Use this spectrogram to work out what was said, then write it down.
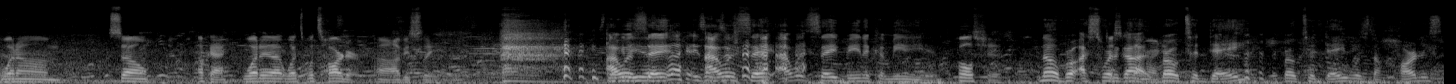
What um, so, okay. What uh, what's what's harder? Uh, obviously, I would say, like- I would say, I would say being a comedian. bullshit. No, bro, I swear Just to 'cause I'm God, right bro, today, bro, today was the hardest.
